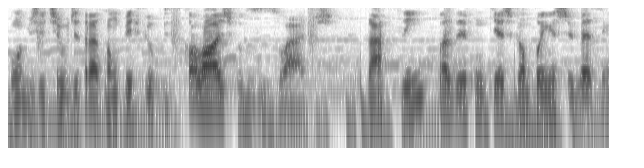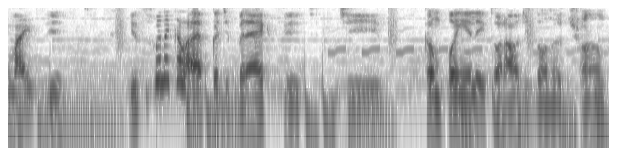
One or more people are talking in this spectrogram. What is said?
com o objetivo de traçar um perfil psicológico dos usuários para sim fazer com que as campanhas tivessem mais êxito. Isso foi naquela época de Brexit, de campanha eleitoral de Donald Trump.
